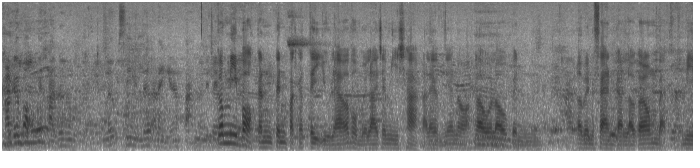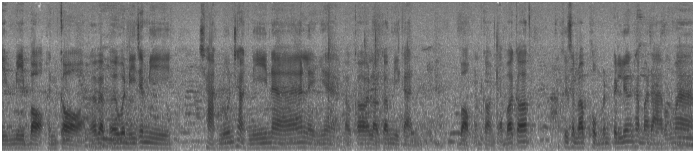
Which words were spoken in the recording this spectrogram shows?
เขาได้บอกไหมคะเรื่องเลิฟซีนเรื่องอะไรอย่างเงี้ยต่างๆก็มีบอกกันเป็นปกติอยู่แล้วครับผมเวลาจะมีฉากอะไรแบบเนี้ยเนาะเราเราเป็นเราเป็นแฟนกันเราก็ต้องแบบมีมีบอกกันก่อนว่าแบบเออวันนี้จะมีฉากนู้นฉากนี้นะอะไรเงี้ยเราก็เราก็มีการบอกกันก่อนแต่ว่าก็ คือสำหรับผมมันเป็นเรื่องธรรมดามาก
